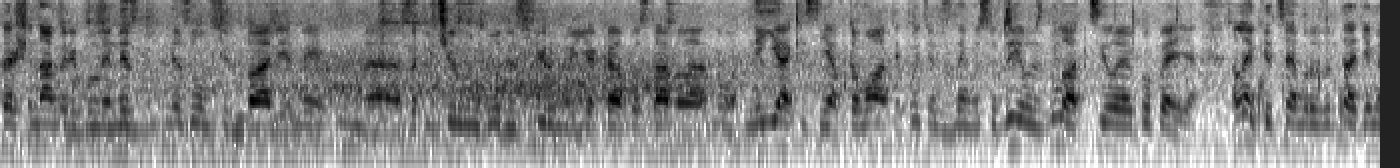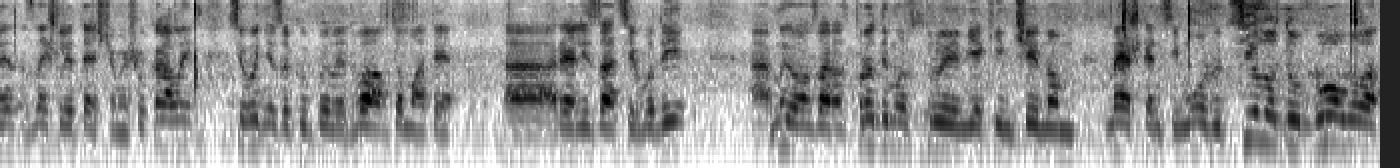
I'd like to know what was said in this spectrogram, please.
Перші наміри були не, зовсім далі. Ми е, заключили угоду з фірмою, яка поставила ну, неякісні автомати, потім з ними судились, була ціла епопея. Але в кінцевому результаті ми знайшли те, що ми шукали. Сьогодні закупили два автомати е, реалізації води. Ми вам зараз продемонструємо, яким чином мешканці можуть цілодобово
